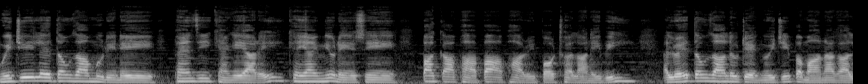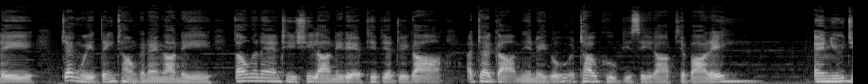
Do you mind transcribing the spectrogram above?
ငွေကြေးလဲသုံးစားမှုတွေနဲ့ဖမ်းဆီးခံခဲ့ရတဲ့ခရိုင်မြို့နယ်အရှင်ပကဖပအဖတွေပေါ်ထွက်လာနေပြီးအလွဲသုံးစားလုပ်တဲ့ငွေကြေးပမာဏကလည်းကျပ်ငွေသိန်းထောင်ကနန်းကနေတောင်းကနန်းအထိရှိလာနေတဲ့အဖြစ်အပျက်တွေကအထက်ကအမြင်တွေကိုအထောက်အကူပြစေတာဖြစ်ပါတယ်။ NUG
